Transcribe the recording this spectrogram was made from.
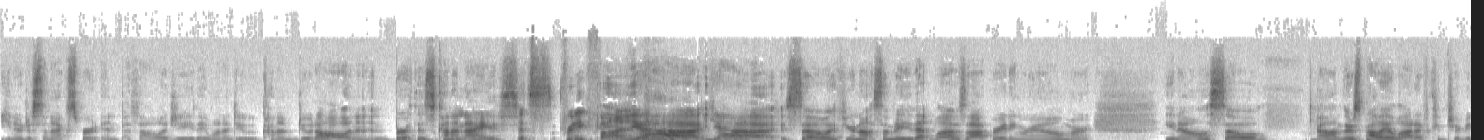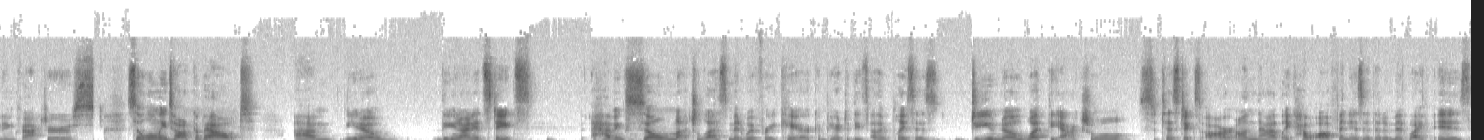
you know just an expert in pathology. They want to do kind of do it all. And, and birth is kind of nice. It's, it's, pretty fun. Yeah yeah. So if you're not somebody that loves operating room or you know so um, there's probably a lot of contributing factors. So when we talk about um, you know the united states having so much less midwifery care compared to these other places do you know what the actual statistics are on that? Like how often is it that a midwife is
